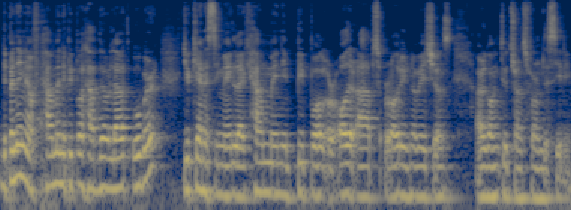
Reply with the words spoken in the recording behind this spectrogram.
depending of how many people have downloaded Uber, you can estimate like how many people or other apps or other innovations are going to transform the city.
